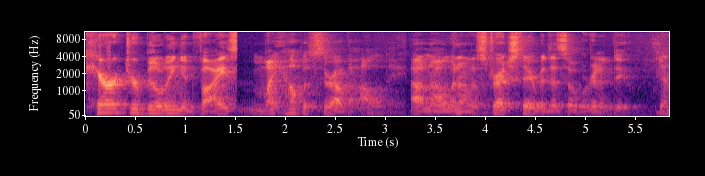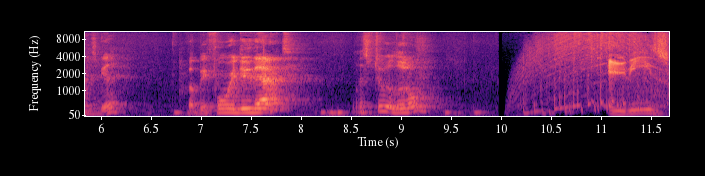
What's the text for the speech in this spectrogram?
character building advice might help us throughout the holiday. I don't know, I went on a stretch there, but that's what we're going to do. Sounds good. But before we do that, let's do a little. 80s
